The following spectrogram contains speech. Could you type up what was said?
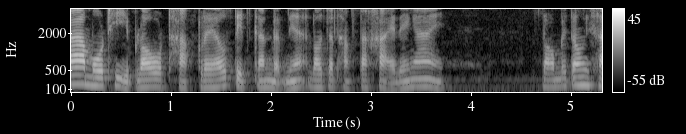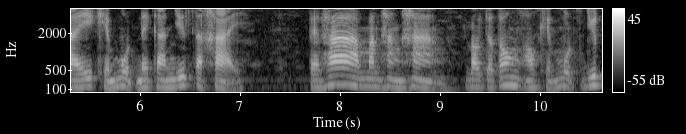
ถ้าโมทีฟเราถักแล้วติดกันแบบนี้เราจะถักตะข่ายได้ง่าย เราไม่ต้องใช้เข็มหมุดในการยึดตะข่าย แต่ถ้ามันห่างๆเราจะต้องเอาเข็มหมุดยึด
